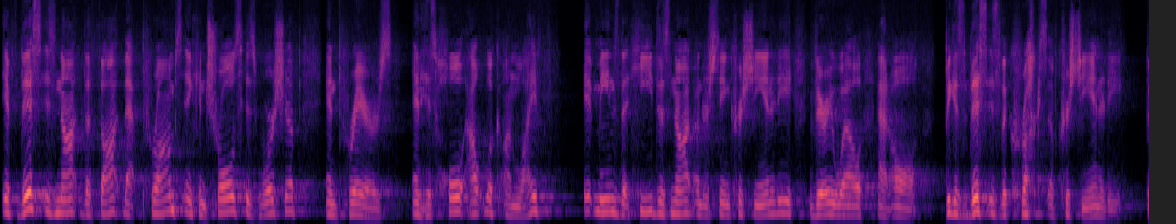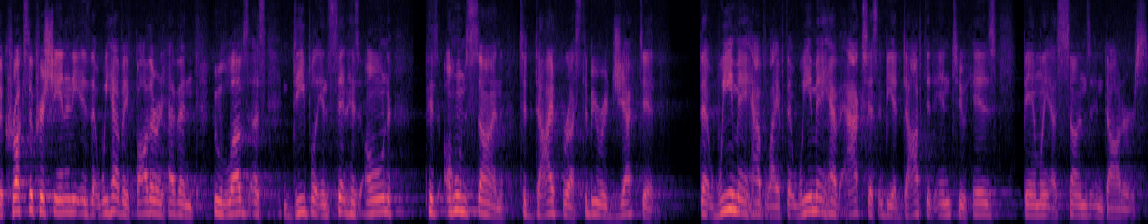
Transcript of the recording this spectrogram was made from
If this is not the thought that prompts and controls his worship and prayers and his whole outlook on life, it means that he does not understand Christianity very well at all. Because this is the crux of Christianity. The crux of Christianity is that we have a Father in heaven who loves us deeply and sent his own, his own Son to die for us, to be rejected, that we may have life, that we may have access and be adopted into his family as sons and daughters.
